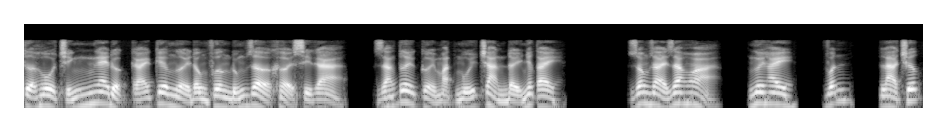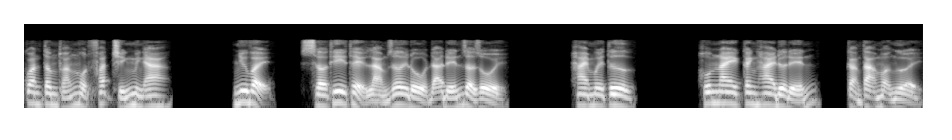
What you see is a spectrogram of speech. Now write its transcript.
tựa hồ chính nghe được cái kia người đồng phương đúng giờ khởi xì gà, dáng tươi cười mặt mũi tràn đầy nhấc tay. Rong dài ra hỏa, ngươi hay, vẫn, là trước quan tâm thoáng một phát chính mình a Như vậy, sờ thi thể làm rơi đồ đã đến giờ rồi. 24. Hôm nay canh hai đưa đến, cảm tạ mọi người,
